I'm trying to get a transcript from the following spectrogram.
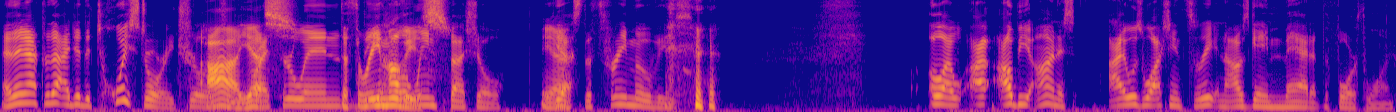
And then after that, I did the Toy Story trilogy. Ah, where yes. I threw in The three Halloween movies. special. yeah, Yes, the three movies. oh, I, I I'll be honest. I was watching three, and I was getting mad at the fourth one.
